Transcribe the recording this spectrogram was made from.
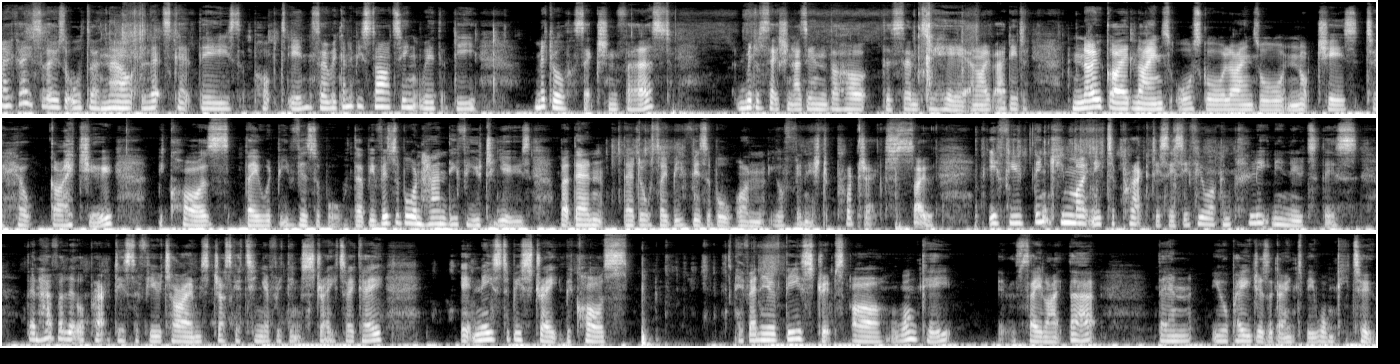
Okay, so those are all done. Now let's get these popped in. So we're going to be starting with the middle section first middle section as in the whole the center here and I've added no guidelines or score lines or notches to help guide you because they would be visible. They'll be visible and handy for you to use but then they'd also be visible on your finished project. So if you think you might need to practice this if you are completely new to this then have a little practice a few times just getting everything straight okay? It needs to be straight because if any of these strips are wonky say like that, then your pages are going to be wonky too.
